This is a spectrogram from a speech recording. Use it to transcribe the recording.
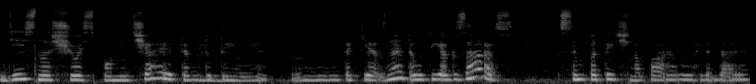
дійсно щось помічаєте в людині. Таке, знаєте, от як зараз симпатична пара виглядає.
